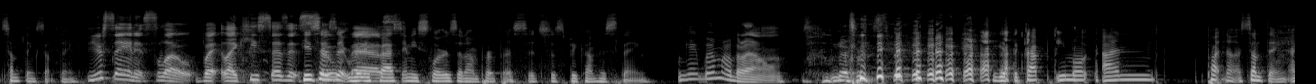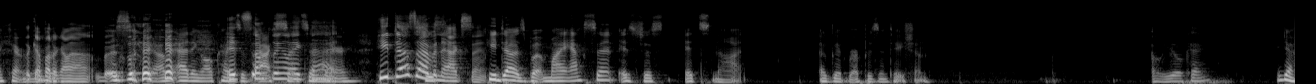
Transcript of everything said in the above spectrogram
something something. You're saying it slow, but like he says it. He so says it really fast and he slurs it on purpose. It's just become his thing. Okay, blah, blah, get the cop emote and Putna something. I can't remember. up, it's like- Yeah, I'm adding all kinds of accents like in there. He does have an accent. He does, but my accent is just it's not a good representation. oh, you okay? Yeah,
